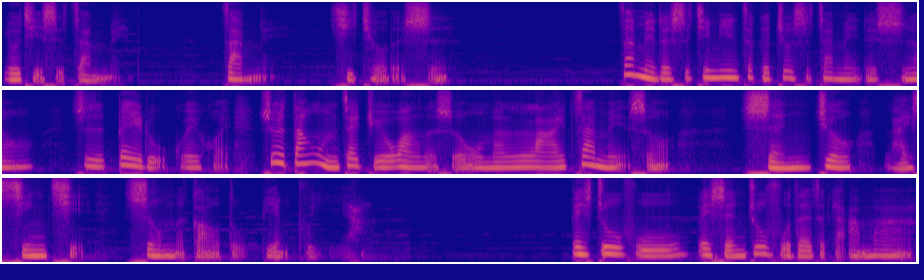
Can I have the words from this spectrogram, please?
尤其是赞美的赞美祈求的诗，赞美的诗，今天这个就是赞美的诗哦，是被掳归回。所以，当我们在绝望的时候，我们来赞美的时候，神就来兴起，使我们的高度变不一样。被祝福、被神祝福的这个阿妈，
